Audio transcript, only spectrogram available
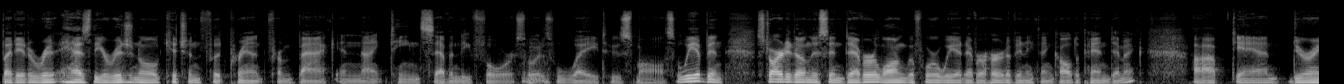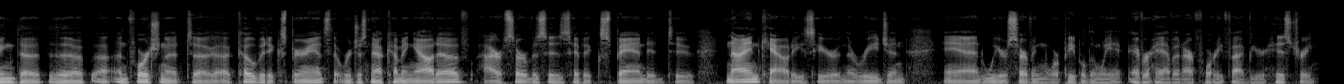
but it ori- has the original kitchen footprint from back in 1974, so mm. it's way too small. So we have been started on this endeavor long before we had ever heard of anything called a pandemic, uh, and during the the uh, unfortunate uh, COVID experience that we're just now coming out of, our services have expanded to nine counties here in the region, and we are serving more people than we ever have in our 45 year history.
